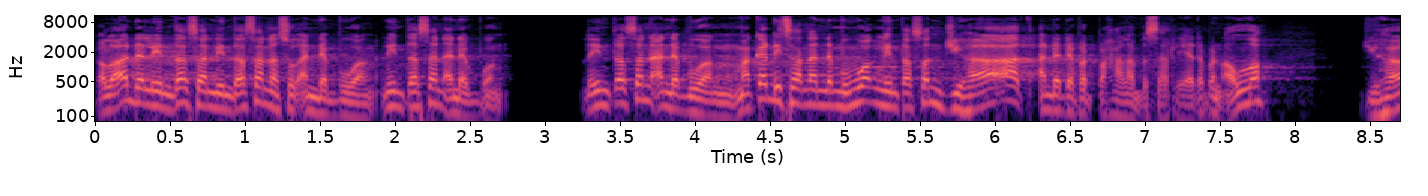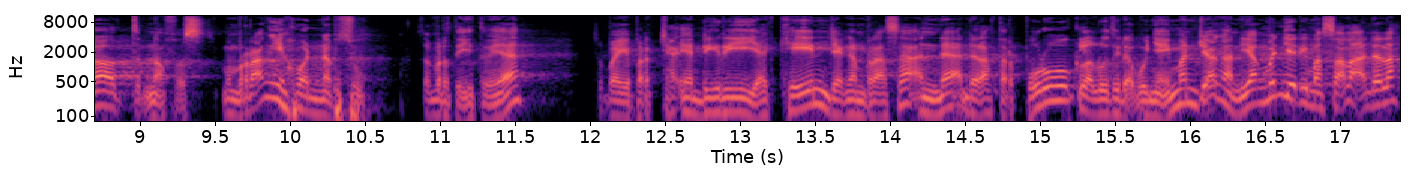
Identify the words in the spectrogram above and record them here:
Kalau ada lintasan-lintasan, langsung anda buang. Lintasan anda buang. Lintasan anda buang. Maka di sana anda membuang lintasan jihad, anda dapat pahala besar di hadapan Allah. Jihad nafas, memerangi hawa nafsu. Seperti itu ya supaya percaya diri, yakin, jangan merasa Anda adalah terpuruk lalu tidak punya iman, jangan. Yang menjadi masalah adalah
